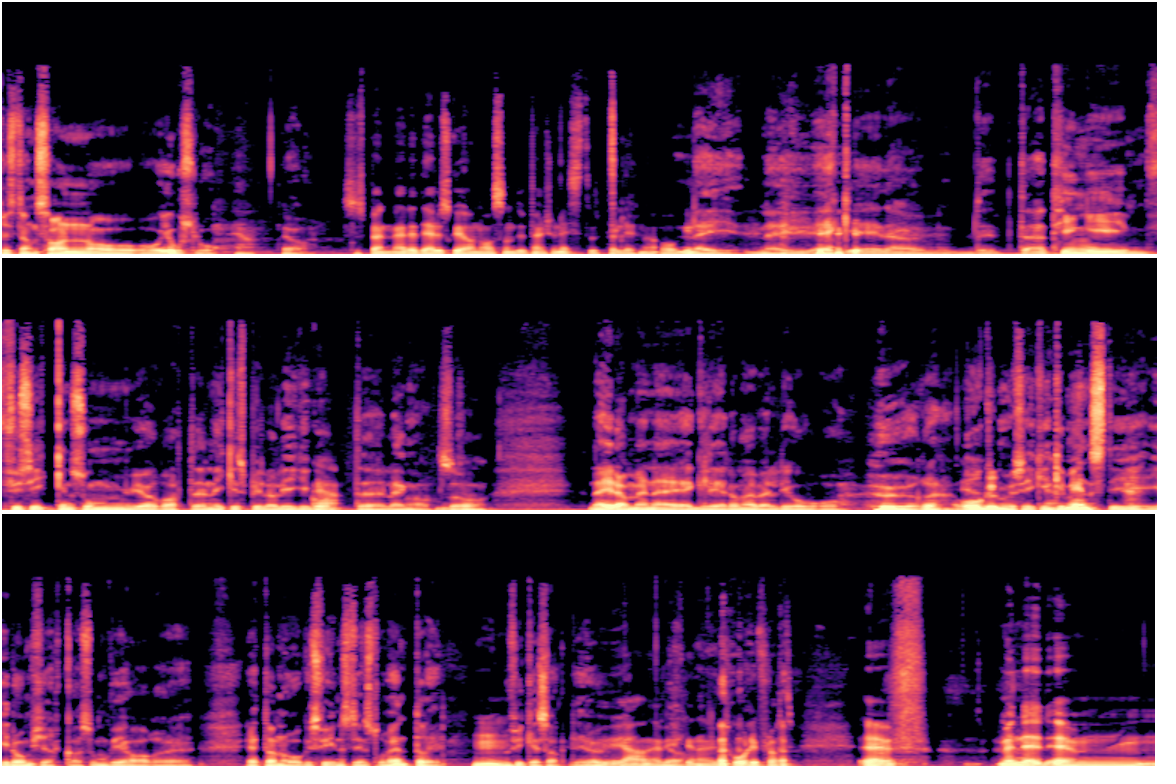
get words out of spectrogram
Kristiansand og, og i Oslo. Ja. Ja. Så spennende. Er det det du skal gjøre nå som du er pensjonist? Spille litt med orgel? Nei, nei jeg, det, det, er ting i fysikken som gjør at en ikke spiller like Ja. godt eh, lenger. Så nei da, men jeg, jeg gleder meg veldig over å høre orgelmusikk, ikke minst i, i domkirka, som vi har eh, et av Norges fineste instrumenter i. Mm. Fikk jeg sagt det òg? Ja, det er virkelig det er utrolig flott. Eh, men um,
